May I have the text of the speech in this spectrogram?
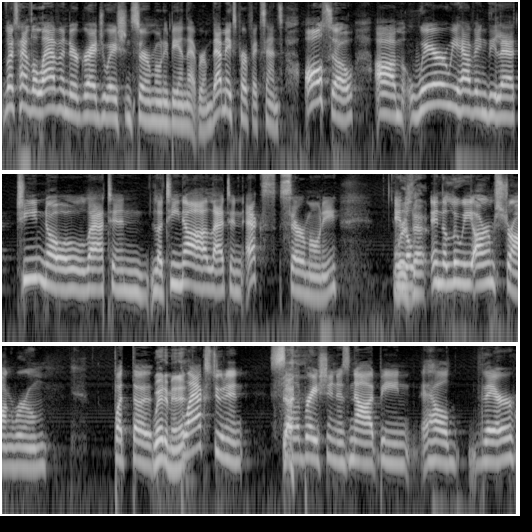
let's have the lavender graduation ceremony be in that room. That makes perfect sense. Also, um, where are we having the Latino, Latin, Latina, Latin X ceremony? In Where's the that? in the Louis Armstrong room, but the Wait a minute. black student celebration is not being held there.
